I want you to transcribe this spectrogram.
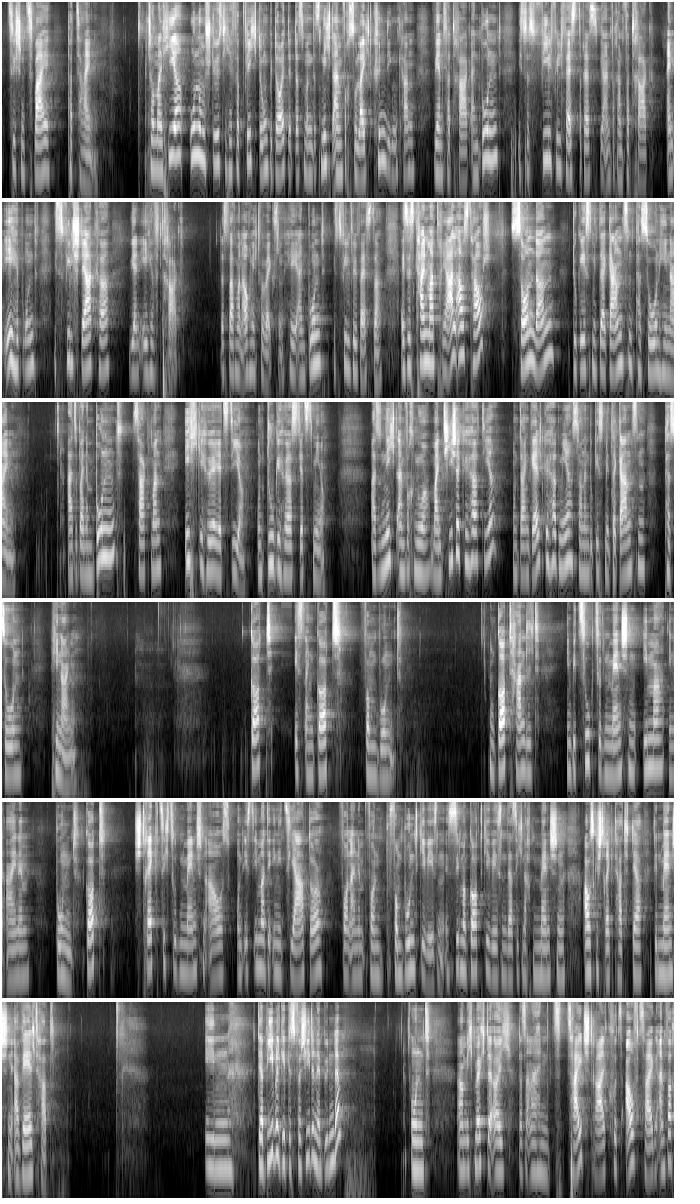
zwischen zwei Parteien. Schon mal hier, unumstößliche Verpflichtung bedeutet, dass man das nicht einfach so leicht kündigen kann wie ein Vertrag. Ein Bund ist das viel, viel festeres wie einfach ein Vertrag. Ein Ehebund ist viel stärker wie ein Ehevertrag. Das darf man auch nicht verwechseln. Hey, ein Bund ist viel, viel fester. Es ist kein Materialaustausch, sondern du gehst mit der ganzen Person hinein. Also bei einem Bund sagt man, ich gehöre jetzt dir und du gehörst jetzt mir. Also nicht einfach nur, mein T-Shirt gehört dir und dein Geld gehört mir, sondern du gehst mit der ganzen Person hinein. Gott ist ein Gott, vom Bund. Und Gott handelt in Bezug zu den Menschen immer in einem Bund. Gott streckt sich zu den Menschen aus und ist immer der Initiator von einem, von, vom Bund gewesen. Es ist immer Gott gewesen, der sich nach den Menschen ausgestreckt hat, der den Menschen erwählt hat. In der Bibel gibt es verschiedene Bünde und ich möchte euch das an einem Zeitstrahl kurz aufzeigen, einfach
